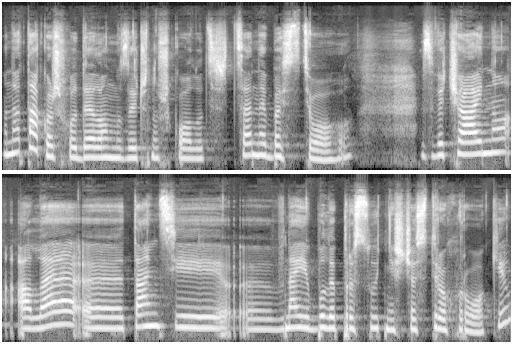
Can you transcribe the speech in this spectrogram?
Вона також ходила в музичну школу, це- не без цього. Звичайно, але е, танці е, в неї були присутні ще з трьох років.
